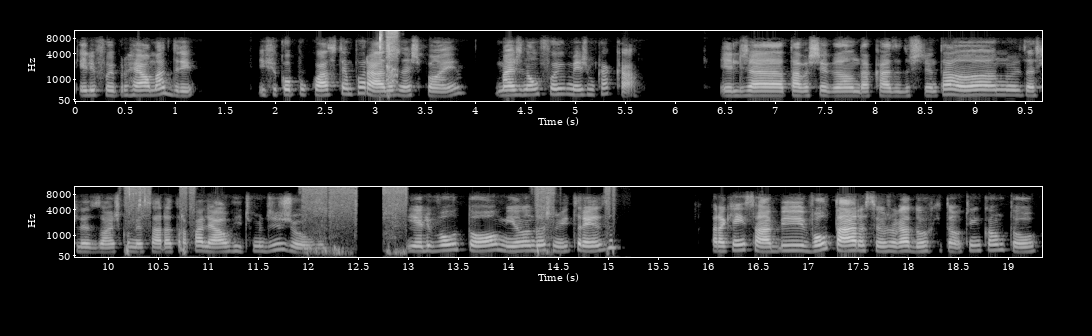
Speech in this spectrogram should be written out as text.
ele foi para o Real Madrid e ficou por quatro temporadas na Espanha, mas não foi o mesmo Kaká. Ele já estava chegando à casa dos 30 anos, as lesões começaram a atrapalhar o ritmo de jogo. E ele voltou ao Milan em 2013 para, quem sabe, voltar a ser o jogador que tanto encantou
